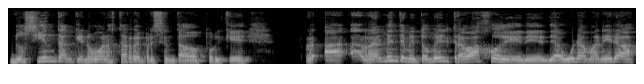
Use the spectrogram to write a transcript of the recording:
no sientan que no van a estar representados, porque realmente me tomé el trabajo de, de, alguna manera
